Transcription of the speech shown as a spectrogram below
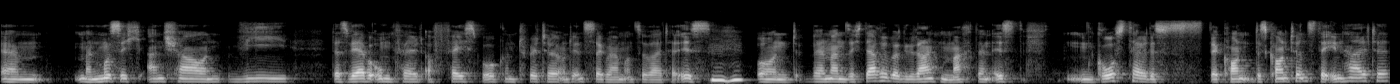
ähm, man muss sich anschauen, wie das Werbeumfeld auf Facebook und Twitter und Instagram und so weiter ist. Mhm. Und wenn man sich darüber Gedanken macht, dann ist ein Großteil des, der Con des Contents, der Inhalte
